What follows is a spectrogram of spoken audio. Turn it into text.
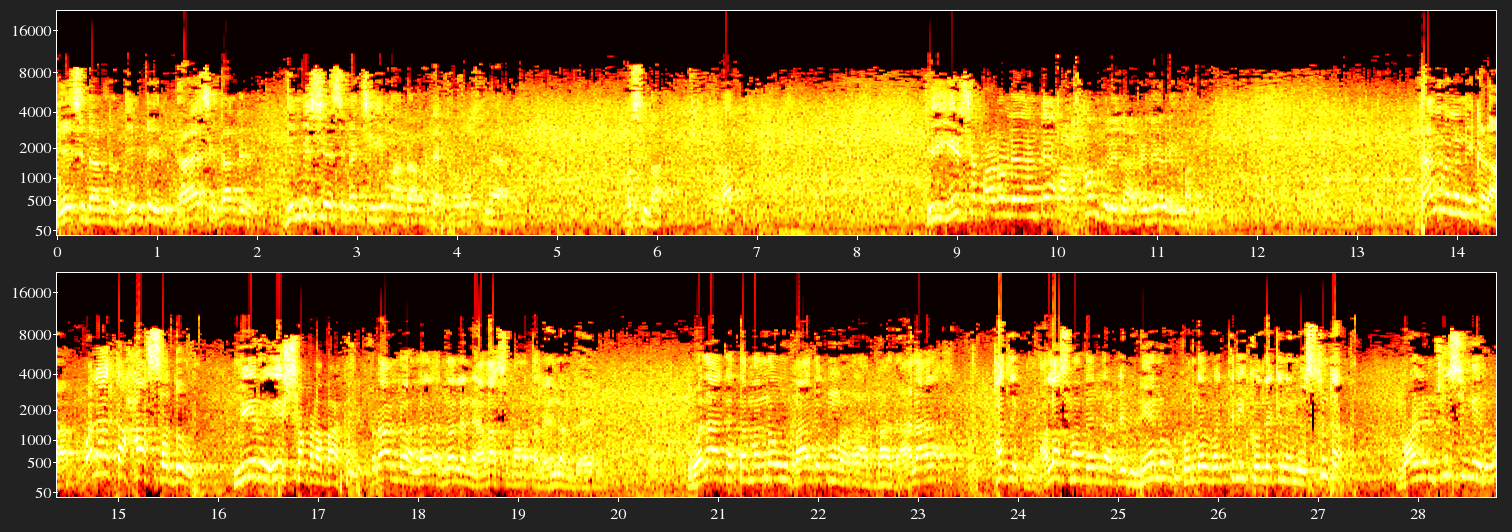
వేసి దాంట్లో దింపి దాసి దాన్ని దిమ్మిస్ చేసి వచ్చి ఈ మాదామంటే ఎక్కడికి వస్తుందా? వస్తుందా ఇది ఈర్ష పడడం లేదంటే అల్హందుల్లా వీళ్ళ దగ్గర ఈమాన్ దానివల్ల ఇక్కడ వలా తహాసదు మీరు ఈర్షపడబాకండి ఖురాన్లో అల్లా అందువల్ల అలా సుమానతలు ఏంటంటే వలా తమన్నవు బాధకు బాధ అలా ఫద్లికం అల్లా అంటే ఏంటంటే నేను కొందరు వ్యక్తికి కొందరికి నేను ఇస్తుంటాను. వాళ్ళని చూసి మీరు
